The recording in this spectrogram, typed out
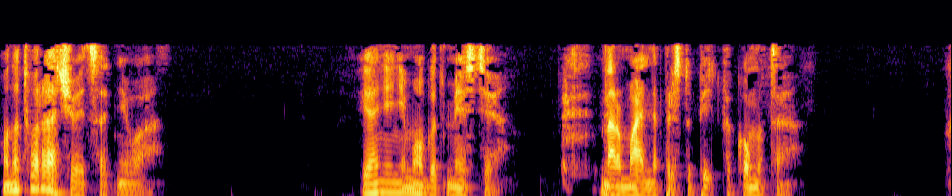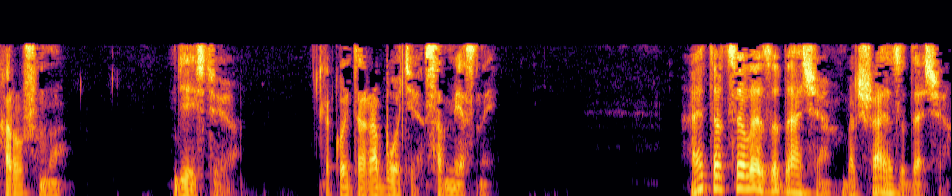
он отворачивается от него. И они не могут вместе нормально приступить к какому-то хорошему действию, какой-то работе совместной. А это целая задача, большая задача,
